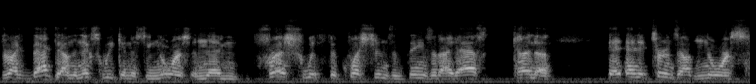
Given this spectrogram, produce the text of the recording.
Drive back down the next weekend to see Norris, and then fresh with the questions and things that I'd ask, kind of. And, and, it turns out Norris,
